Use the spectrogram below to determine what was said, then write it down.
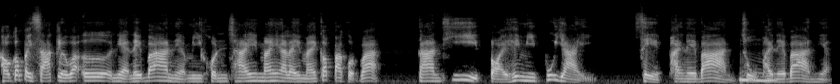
เขาก็ไปซักเลยว่าเออเนี่ยในบ้านเนี่ยมีคนใช้ไหมอะไรไหมก็ปรากฏว่า การที่ปล่อยให้มีผู้ใหญ่เสพภายในบ้านอืมสูบภายในบ้านเนี่ย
